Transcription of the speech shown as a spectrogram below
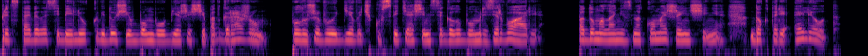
Представила себе люк, ведущий в бомбоубежище под гаражом, полуживую девочку в светящемся голубом резервуаре. Подумала о незнакомой женщине, докторе Эллиот,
